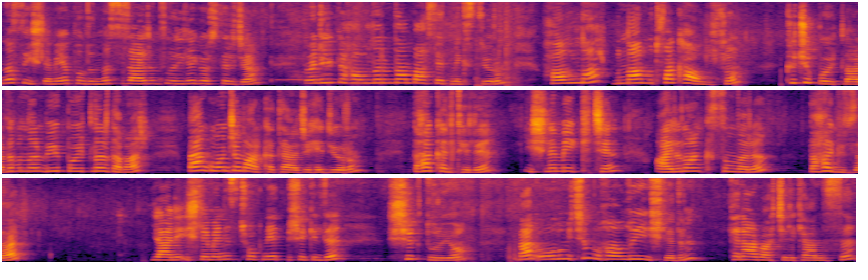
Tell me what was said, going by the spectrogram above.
nasıl işleme yapıldığını da size ayrıntılarıyla göstereceğim. Öncelikle havlularımdan bahsetmek istiyorum. Havlular, bunlar mutfak havlusu. Küçük boyutlarda, bunların büyük boyutları da var. Ben Gonca marka tercih ediyorum. Daha kaliteli, işlemek için ayrılan kısımları daha güzel. Yani işlemeniz çok net bir şekilde şık duruyor. Ben oğlum için bu havluyu işledim. Fenerbahçeli kendisi.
